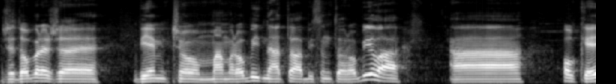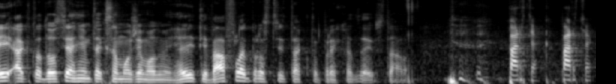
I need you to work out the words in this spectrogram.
že dobre, že viem, čo mám robiť na to, aby som to robil a, a OK, ak to dosiahnem, tak sa môžem odmeniť. Hej, tie wafle proste takto prechádzajú stále. Parťak, parťak.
